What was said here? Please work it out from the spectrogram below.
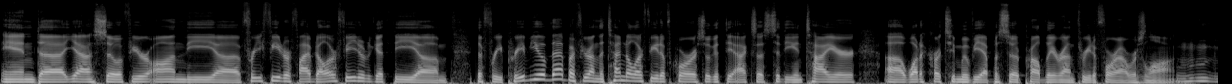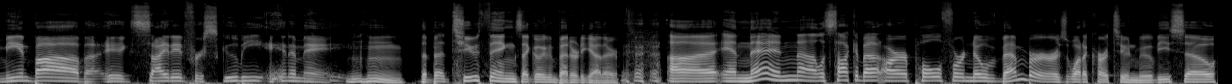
And uh, yeah, so if you're on the uh, free feed or five dollar feed, you'll get the um, the free preview of that. But if you're on the ten dollar feed, of course, you'll get the access to the entire uh, What a Cartoon Movie episode, probably around three to four hours long. Mhm. Me and Bob uh, excited for Scooby anime. hmm The be- two things that go even better together. uh, and then uh, let's talk about our poll for November's What a Cartoon Movie. So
